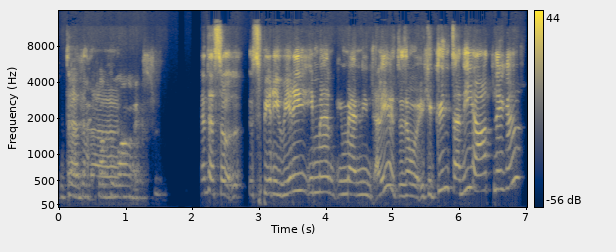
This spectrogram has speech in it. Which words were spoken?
Dat is echt eh, wel het belangrijkste. hè, dat is zo spiriwiri in mijn... In mijn allee, het zo, je kunt dat niet uitleggen.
